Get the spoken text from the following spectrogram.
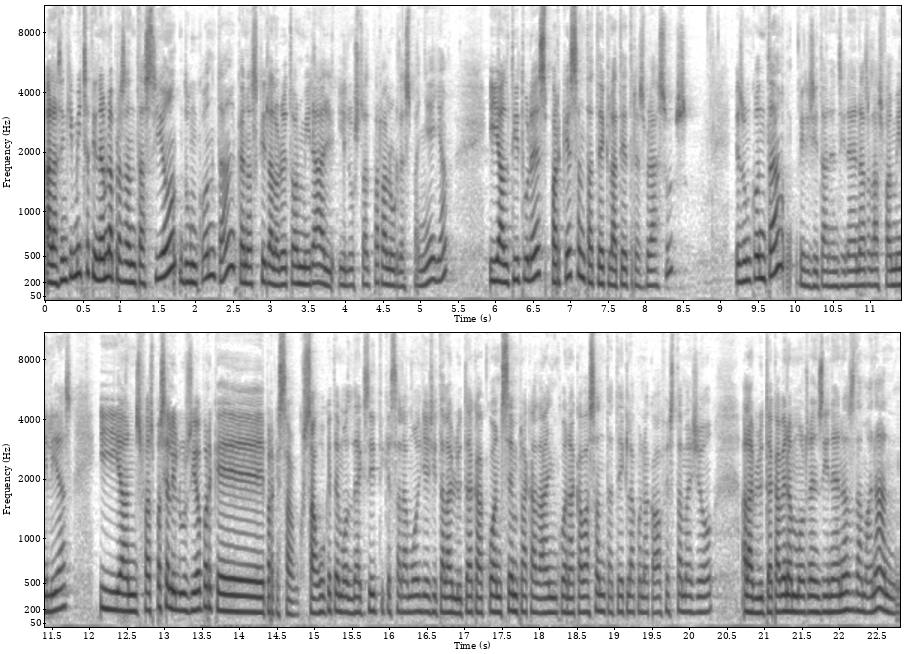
A les 5 i mitja tindrem la presentació d'un conte que han escrit la Loreto Almirall, il·lustrat per la Lourdes Panyella, i el títol és Per què Santa Tecla té tres braços? És un conte dirigit a nens i nenes, a les famílies, i ens fa especial il·lusió perquè, perquè segur, segur que té molt d'èxit i que serà molt llegit a la biblioteca quan sempre, cada any, quan acaba Santa Tecla, quan acaba Festa Major, a la biblioteca venen molts nens i nenes demanant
